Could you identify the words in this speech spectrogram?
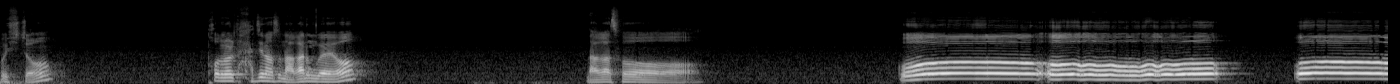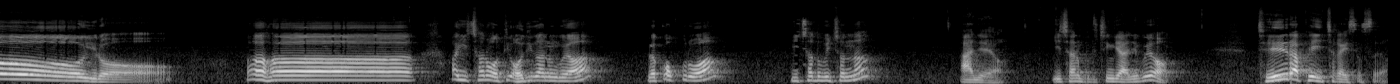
보시죠. 터널 다 지나서 나가는 거예요. 나가서 오, 오, 오, 오, 오, 이러. 아, 이 차는 어디, 어디 가는 거야? 왜 거꾸로 와? 이 차도 부딪혔나? 아니에요. 이 차는 부딪힌 게 아니고요. 제일 앞에 이 차가 있었어요.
